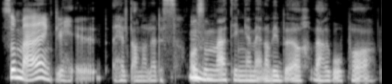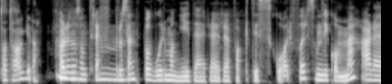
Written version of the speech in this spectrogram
som er egentlig helt annerledes, og som er ting jeg mener vi bør være gode på å ta tak i, da. Har du noen sånn treffprosent på hvor mange ideer dere faktisk går for, som de kommer med? Er det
